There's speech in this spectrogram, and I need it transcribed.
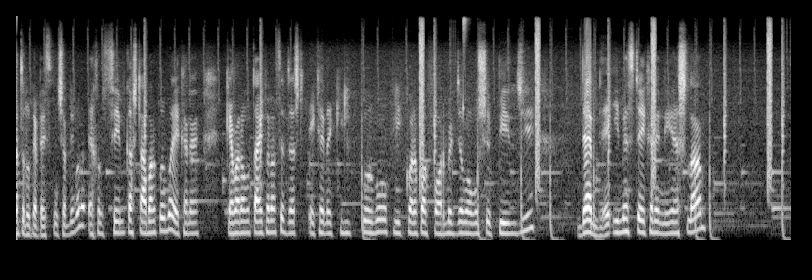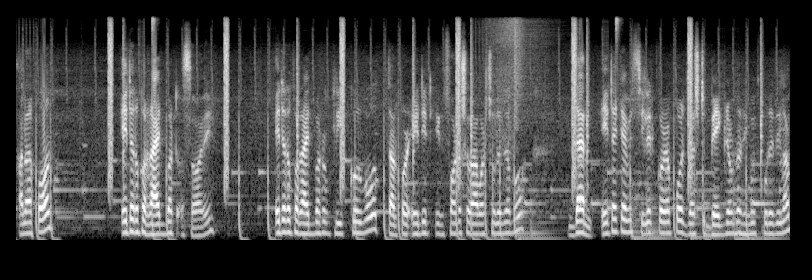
এতটুকু একটা স্ক্রিনশট নিব। এখন সেম কাজটা আবার করব। এখানে ক্যামেরা মতো আইকন আছে জাস্ট এখানে ক্লিক করব। ক্লিক করার পর ফরম্যাট যাব অবশ্যই পিএনজি দেন ইমেজটা এখানে নিয়ে আসলাম। আনার পর এটার উপর রাইট বাটন সরি এটার উপর রাইট বাটন ক্লিক করব, তারপর এডিট ইন ফটোশপ আবার চলে যাব। দেন এটাকে আমি সিলেক্ট করার পর জাস্ট ব্যাকগ্রাউন্ডটা রিমুভ করে দিলাম।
